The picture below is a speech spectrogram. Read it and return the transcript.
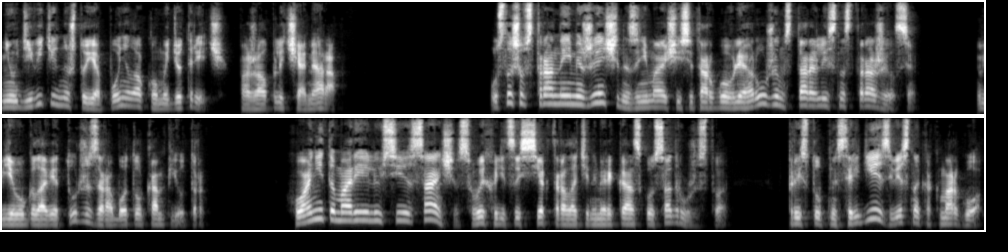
неудивительно, что я понял, о ком идет речь. Пожал плечами араб. Услышав странное имя женщины, занимающейся торговлей оружием, старый лис насторожился. В его голове тут же заработал компьютер. Хуанита Мария Люсия Санчес, выходец из сектора латиноамериканского содружества. В преступной среде известна как Марго.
